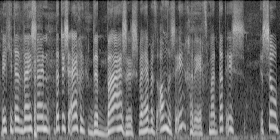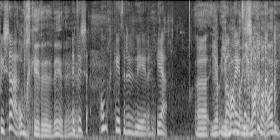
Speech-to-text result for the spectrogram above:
Weet je, dat, wij zijn, dat is eigenlijk de basis. We hebben het anders ingericht, maar dat is zo bizar. Omgekeerd redeneren, hè? Het is omgekeerd redeneren, ja. Uh, je, je, mag me, je, mag me gewoon,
